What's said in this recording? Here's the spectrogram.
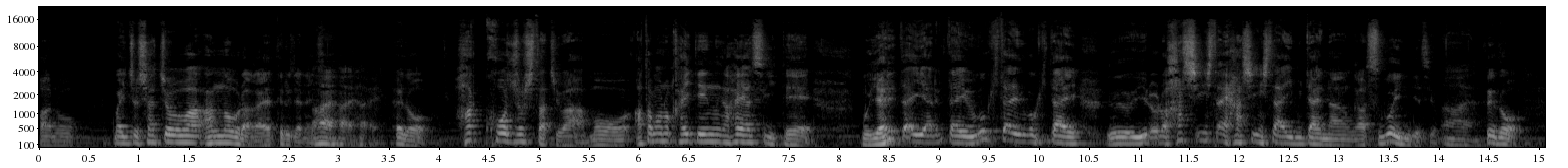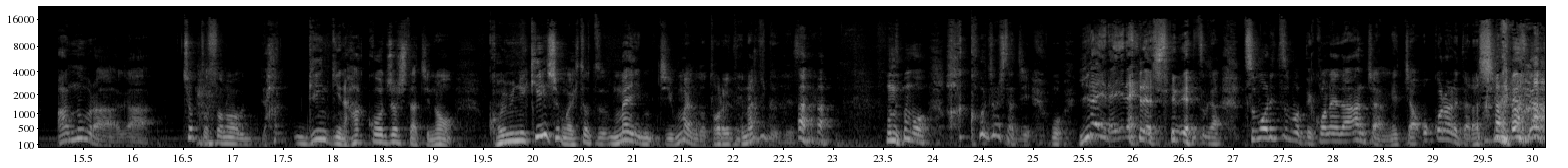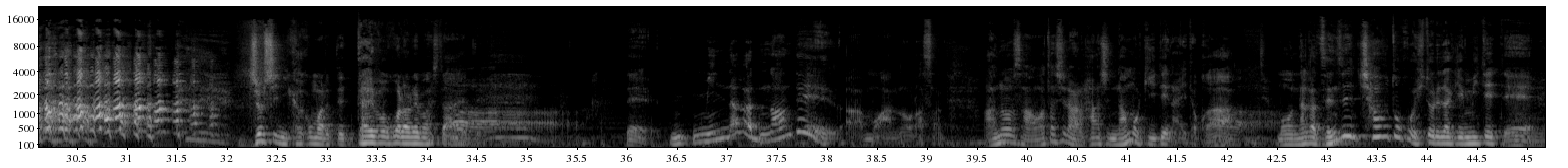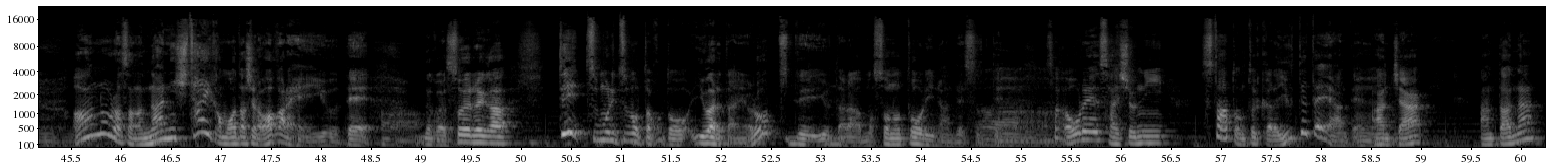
あの、まあ、一応社長は安野浦がやってるじゃないですか、はいはいはい。けど発酵女子たちはもう頭の回転が速すぎてもうやりたいやりたい動きたい動きたいういろいろ発信したい発信したいみたいなのがすごいんですよ、はい。けど安野浦がちょっとそのは元気な発酵女子たちのコミュニケーションが一つうまいうちうまいこと取れてなくてですね。ほんでもう発酵女子たちもうイライライライラしてるやつが積もり積もってこの間あんちゃんめっちゃ怒られたらしい。女子に囲まれてだいぶ怒られました。でみみんながなんであもうあの浦さんあの浦さん私らの話何も聞いてないとかもうなんか全然ちゃうとこ一人だけ見ててあの浦さんが何したいかも私ら分からへん言うてだからそれがで積もり積もったことを言われたんやろ？って言ったらもうその通りなんですって。だから俺最初にスタートの時から言ってたやんって、あんちゃん。あんたな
